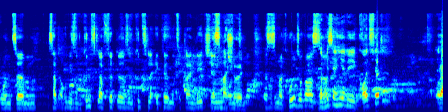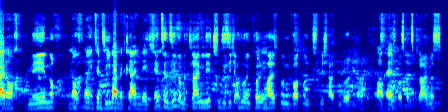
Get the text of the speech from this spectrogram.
Und ähm, es hat auch irgendwie so ein Künstlerviertel, so eine Künstlerecke mit so kleinen Lädchen. Das ist immer schön. Das ist immer cool, sowas. So ein bisschen hier wie Kreuzviertel? Oder noch, Nee, noch, noch, noch intensiver mit kleinen Lädchen? intensiver mit kleinen Lädchen, die sich auch nur in Köln halten und in Dortmund nicht halten würden. Ne? Okay. Das ist was ganz Kleines.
